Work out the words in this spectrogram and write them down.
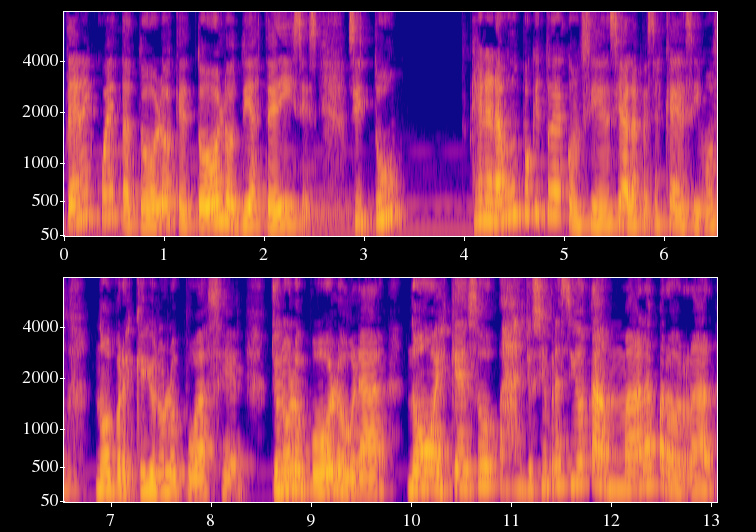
ten en cuenta todo lo que todos los días te dices. Si tú generamos un poquito de conciencia a las veces que decimos, no, pero es que yo no lo puedo hacer, yo no lo puedo lograr, no, es que eso, yo siempre he sido tan mala para ahorrar,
